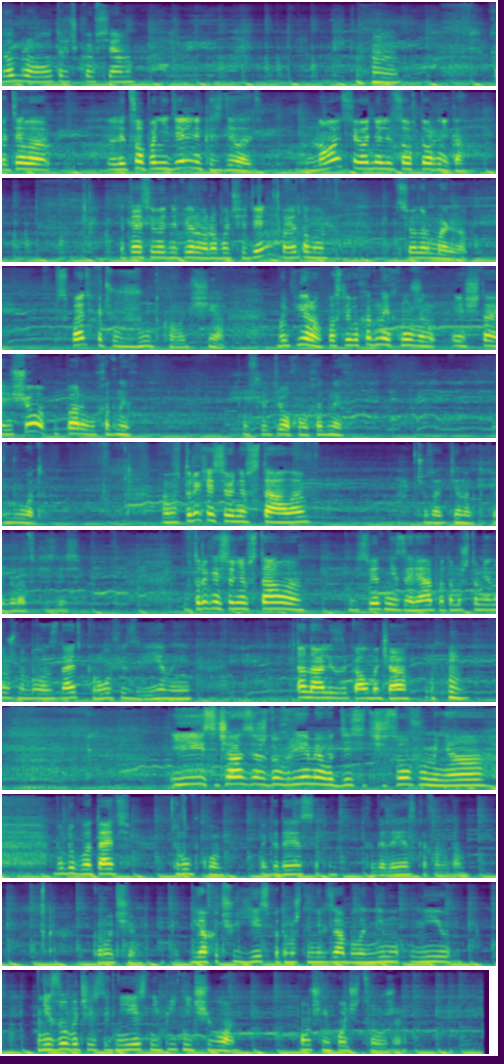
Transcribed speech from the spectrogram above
Доброе утречко всем. Хотела лицо понедельника сделать, но сегодня лицо вторника. Хотя сегодня первый рабочий день, поэтому все нормально. Спать хочу жутко вообще. Во-первых, после выходных нужен, я считаю, еще пару выходных. После трех выходных. Вот. А во-вторых, я сегодня встала. Что за оттенок такой дурацкий здесь? Во-вторых, я сегодня встала, ни свет не заря, потому что мне нужно было сдать кровь из вены, анализы калмача. И сейчас я жду время, вот 10 часов у меня буду глотать трубку КГДС, КГДС, как он там. Короче, я хочу есть, потому что нельзя было ни, ни, ни зубы чистить, ни есть, ни пить, ничего. Очень хочется уже.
